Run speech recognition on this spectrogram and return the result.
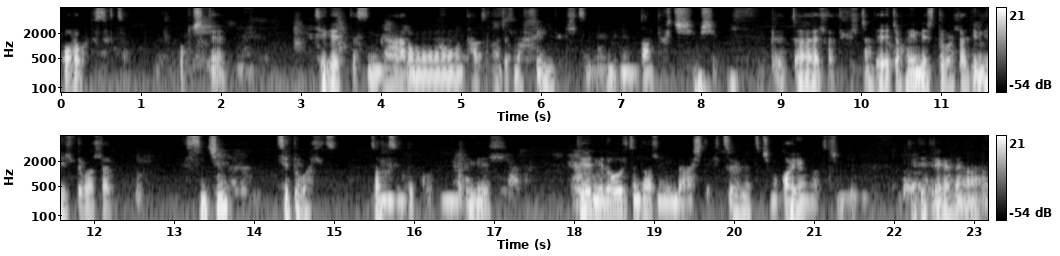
3 хөх төсөгцөн. Өвчтэй. Тэгээд бас ингээ 15 6 жил морфин хэрэгэлсэн нэг юм донтогч юм шиг. Ингээд ойлгоод эхэлж байгаа. Тэгээ жоох юм ярьдаг болоод юм хэлдэг болоод хэлсэн чинь сэдв болцсон. Зурх сэдвгүй. Тэгээл тэгээд ингээд өөр зөндөө олон юм байгаа шүү дээ. Хэцүү юмуд ч юм гоё юмуд ч юм тий. Тэгээд тэдрийг аа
